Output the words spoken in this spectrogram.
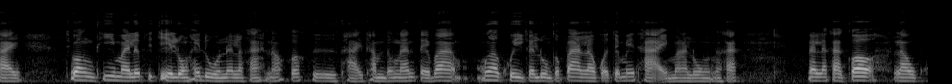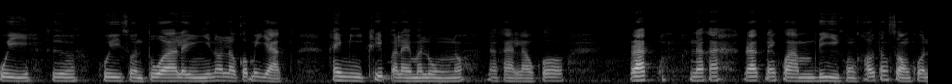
ถ่ายช่วงที่ไมาเลิฟเจลงให้ดูนั่นแหละค่ะเนาะก็คือถ่ายทำตรงนั้น แต่ว่าเมื่อคุยกับลุงกับป้าเราก็จะไม่ถ่ายมาลงนะคะนั่นแหละค่ะก็เราคุยคือคุยส่วนตัวอะไรอย่างนี้เนาะเราก็ไม่อยากให้มีคลิปอะไรมาลงเนาะนะคะ เราก็ รักนะคะ รักในความดีของเขาทั้งสองคน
